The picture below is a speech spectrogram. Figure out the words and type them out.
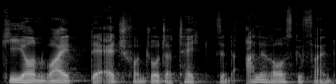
Keon White, der Edge von Georgia Tech, sind alle rausgefallen.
